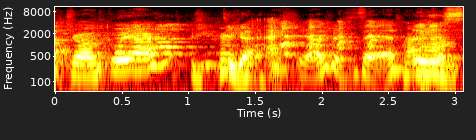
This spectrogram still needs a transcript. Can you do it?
How drunk we are? Do you actually understand? I'm just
